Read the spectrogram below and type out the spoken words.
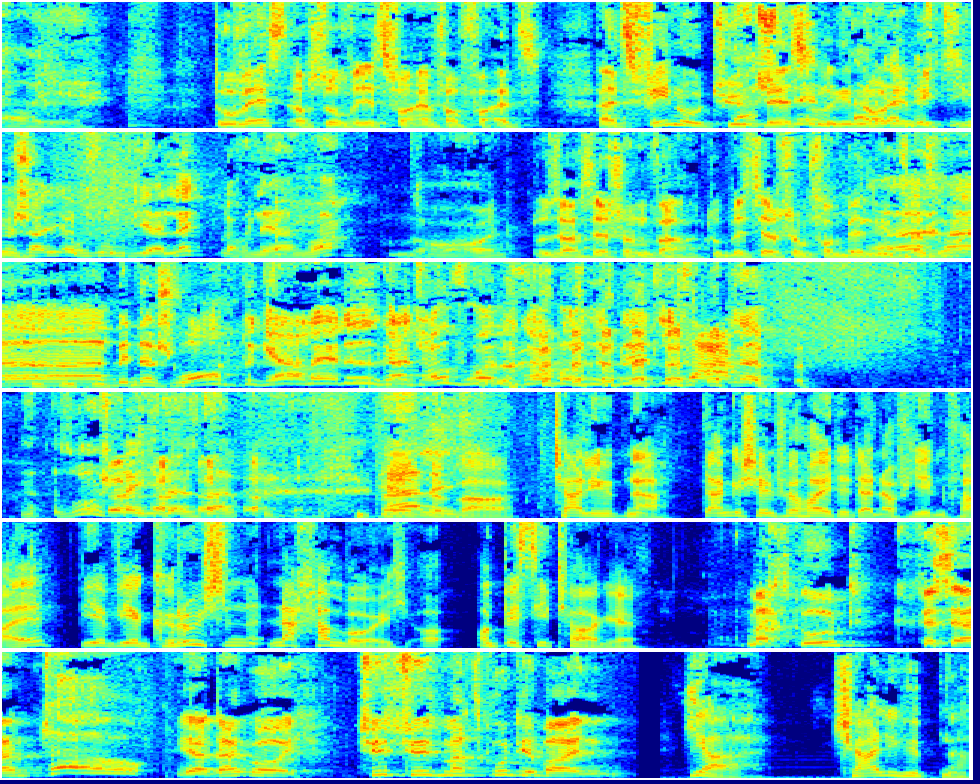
Oh je. Du wärst auch so jetzt vor einfach vor- als als Phänotyp Das wärst du stimmt, genau aber der müsste ich richtige. wahrscheinlich auch so einen Dialekt noch lernen, wa? Nein, du sagst ja schon wahr. Du bist ja schon von Berlin versorgt. Ah, bin der Schwab, du gerne, du kannst aufräumen, komm mal mit Mittel fahren. So spreche ich das dann. Wunderbar. Charlie Hübner, Dankeschön für heute dann auf jeden Fall. Wir, wir grüßen nach Hamburg und bis die Tage. Macht's gut, Christian. Ciao. Ja, danke euch. Tschüss, tschüss, macht's gut, ihr beiden. Ja, Charlie Hübner,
